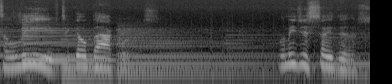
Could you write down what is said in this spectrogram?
to leave, to go backwards. Let me just say this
